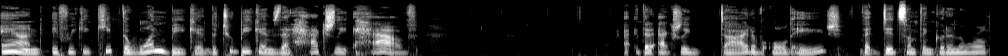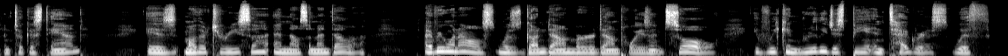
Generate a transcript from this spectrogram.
And if we can keep the one beacon the two beacons that actually have that actually died of old age that did something good in the world and took a stand is mother teresa and nelson mandela. Everyone else was gunned down murdered down poisoned. So if we can really just be integrous with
